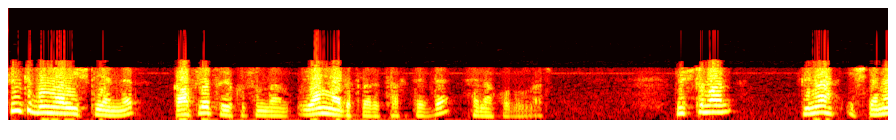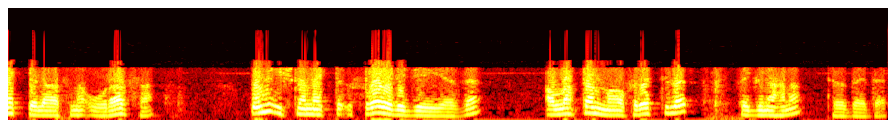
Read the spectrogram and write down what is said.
Çünkü bunları işleyenler gaflet uykusundan uyanmadıkları takdirde helak olurlar. Müslüman günah işlemek belasına uğrarsa onu işlemekte ısrar edeceği yerde Allah'tan mağfiret diler ve günahına tövbe eder.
